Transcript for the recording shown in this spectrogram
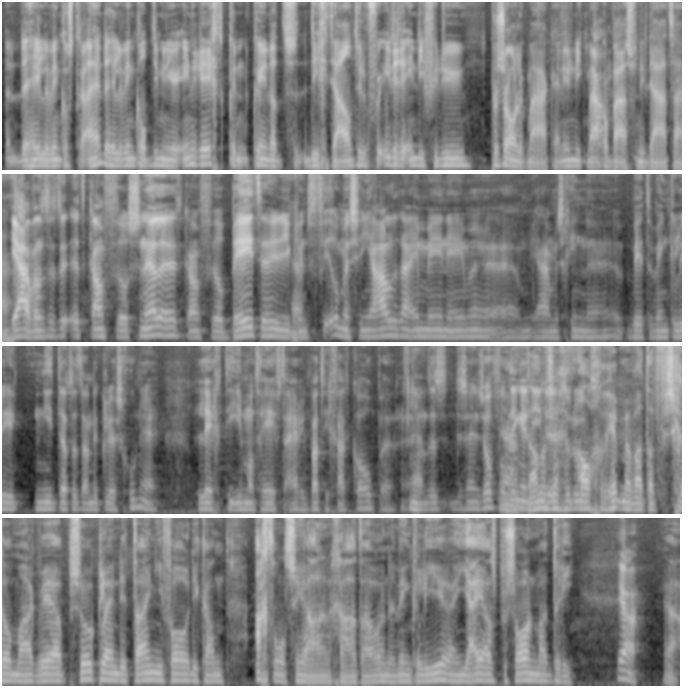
de hele, winkelstra de hele winkel op die manier inricht, kun, kun je dat digitaal natuurlijk voor iedere individu persoonlijk maken en uniek maken ja. op basis van die data. Ja, want het, het kan veel sneller, het kan veel beter. Je ja. kunt veel meer signalen daarin meenemen. Um, ja, misschien uh, weet de winkelier niet dat het aan de kleur schoenen ligt die iemand heeft eigenlijk wat hij gaat kopen. Ja. Want er, er zijn zoveel dingen dan die... Dan is het algoritme wat dat verschil maakt. Weer op zo'n klein detailniveau. Die kan 800 signalen in de gaten houden. En de winkelier en jij als persoon maar drie. Ja, ja.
